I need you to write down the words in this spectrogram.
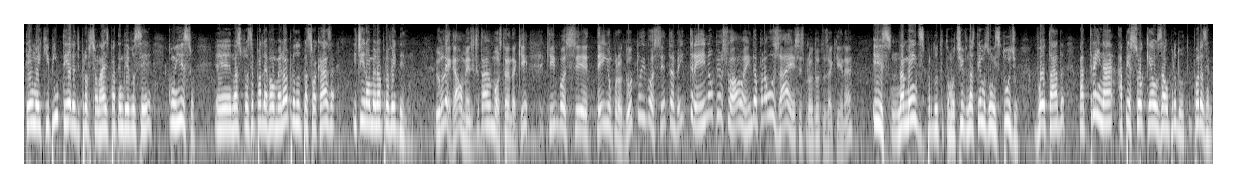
Tem uma equipe inteira de profissionais para atender você. Com isso, eh, nós, você pode levar o melhor produto para sua casa e tirar o melhor proveito dele. E o legal, Mendes, que você estava mostrando aqui, que você tem um produto e você também treina o pessoal ainda para usar esses produtos aqui, né? Isso. Na Mendes Produto Automotivo, nós temos um estúdio voltado para treinar a pessoa que quer usar o produto. Por exemplo,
